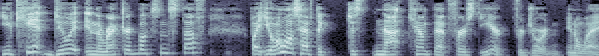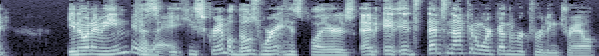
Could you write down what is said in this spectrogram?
you can't do it in the record books and stuff, but you almost have to just not count that first year for Jordan in a way. You know what I mean? Because he scrambled; those weren't his players. I mean, it's that's not going to work on the recruiting trail.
